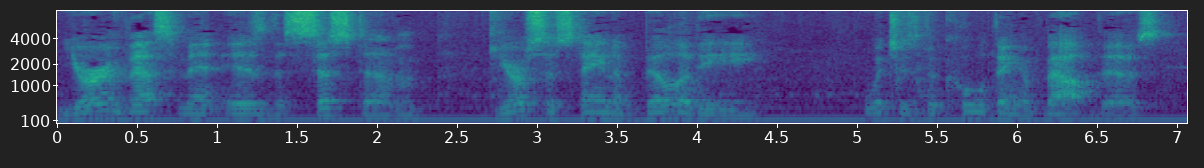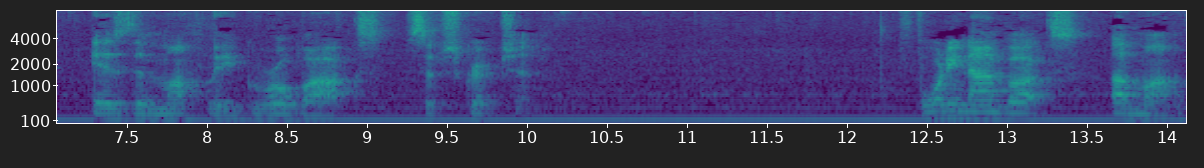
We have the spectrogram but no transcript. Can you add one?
your investment is the system, your sustainability, which is the cool thing about this, is the monthly grow box subscription. 49 bucks a month.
